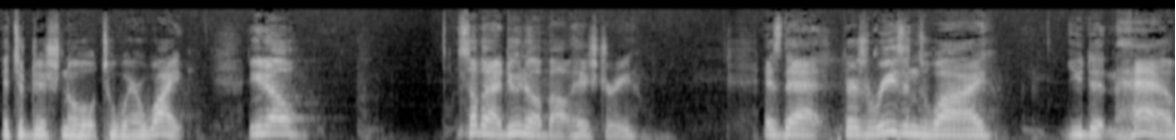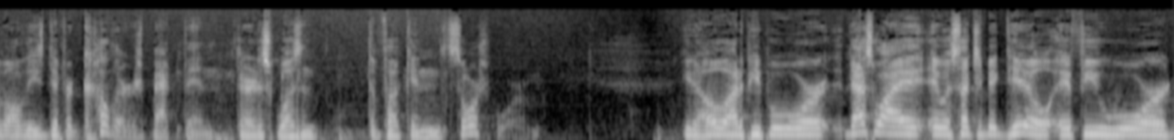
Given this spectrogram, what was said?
it's traditional to wear white. You know, something I do know about history is that there's reasons why you didn't have all these different colors back then. There just wasn't the fucking source for them. You know, a lot of people wore. That's why it was such a big deal if you wore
